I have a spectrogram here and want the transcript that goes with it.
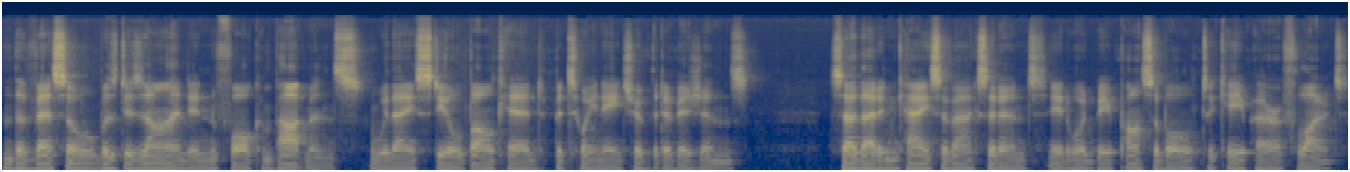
The vessel was designed in four compartments with a steel bulkhead between each of the divisions, so that in case of accident it would be possible to keep her afloat.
